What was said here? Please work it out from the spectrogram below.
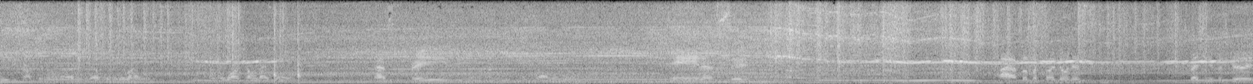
You start putting on the other stuff and they like kind of wash all that down. That's crazy. It's all in there. Dang, that's sick. I have so much fun doing this, especially if it's good.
